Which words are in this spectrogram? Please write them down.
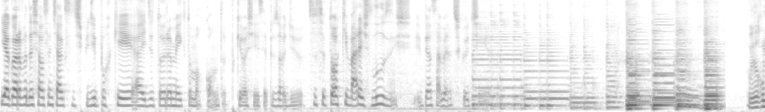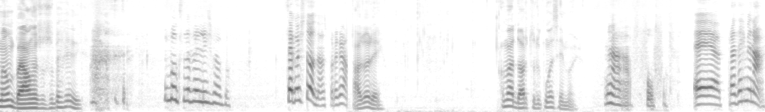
E agora eu vou deixar o Santiago se despedir porque a editora meio que tomou conta, porque eu achei esse episódio suscitou aqui várias luzes e pensamentos que eu tinha. Hoje eu comi um brownie, eu sou super feliz. Que bom que você tá feliz, meu amor. Você gostou do nosso programa? Adorei. Como eu adoro tudo com você, meu. Ah, fofo. É, pra terminar,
